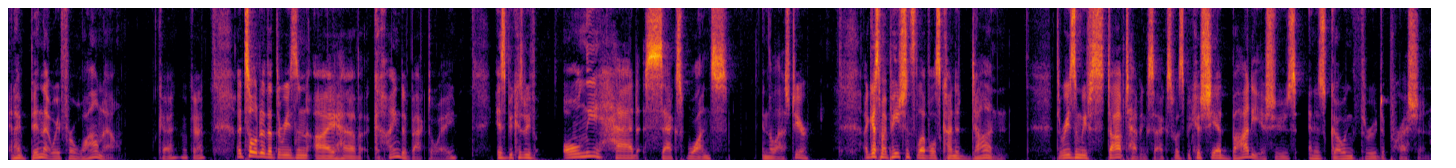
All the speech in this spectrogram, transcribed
and I've been that way for a while now. Okay, okay. I told her that the reason I have kind of backed away is because we've only had sex once in the last year. I guess my patience level is kind of done. The reason we've stopped having sex was because she had body issues and is going through depression.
